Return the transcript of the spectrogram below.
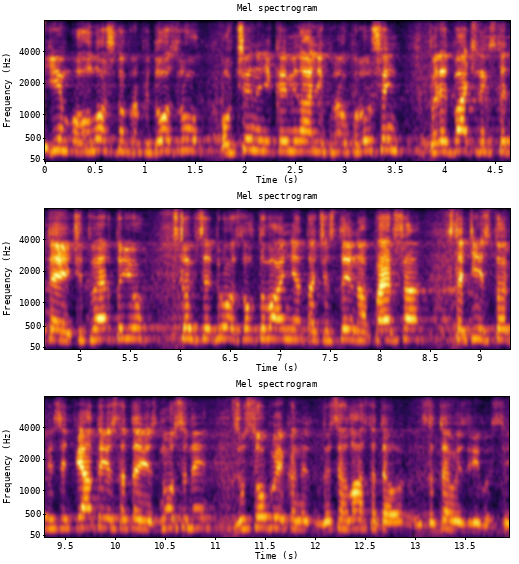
їм оголошено про підозру у вчиненні кримінальних правопорушень, передбачених статтею 4, 152 зґвалтування та частина 1 статті 155 статтею зносини з особою, яка не досягла статево- статевої зрілості.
